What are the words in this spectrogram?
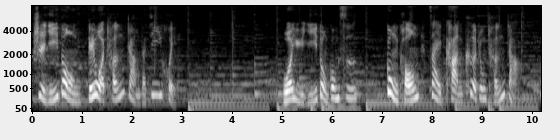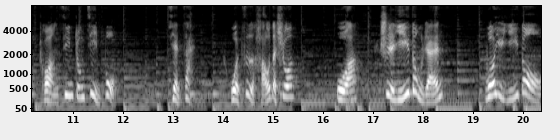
是移动给我成长的机会。我与移动公司共同在坎坷中成长，创新中进步。现在，我自豪地说，我是移动人，我与移动。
